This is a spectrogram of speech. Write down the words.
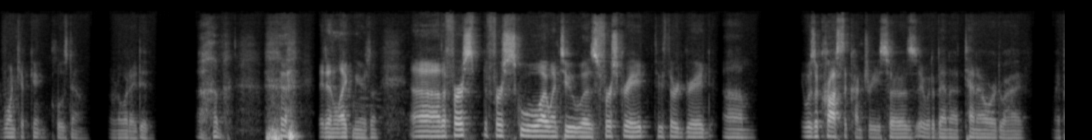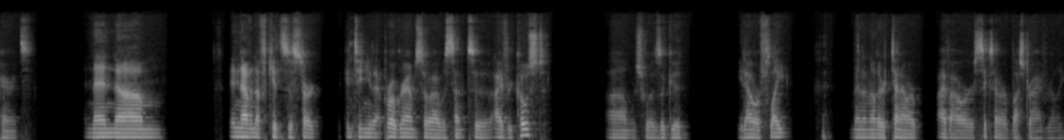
everyone kept getting closed down. I don't know what I did. Um, they didn't like me or something. Uh, the first the first school I went to was first grade through third grade. Um, it was across the country, so it, was, it would have been a ten hour drive. My parents, and then um, they didn't have enough kids to start continue that program, so I was sent to Ivory Coast, um, which was a good eight hour flight, and then another ten hour, five hour, six hour bus drive. Really,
